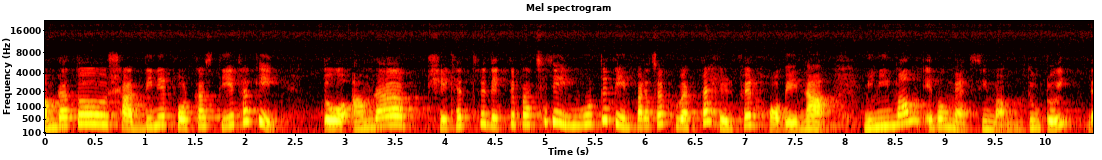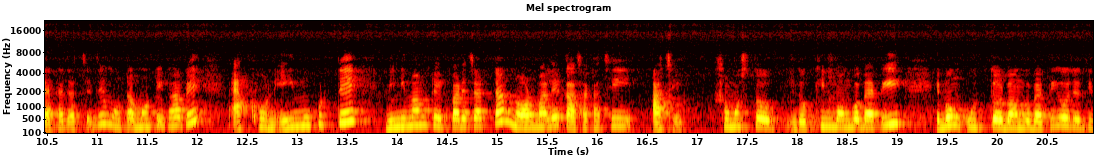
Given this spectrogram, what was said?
আমরা তো সাত দিনের ফোরকাস্ট দিয়ে থাকি, তো আমরা সেক্ষেত্রে দেখতে পাচ্ছি যে এই মুহূর্তে টেম্পারেচার খুব একটা হেরফের হবে না। মিনিমাম এবং ম্যাক্সিমাম দুটোই দেখা যাচ্ছে যে মোটামুটিভাবে এখন এই মুহূর্তে মিনিমাম টেম্পারেচারটা নর্মালের কাছাকাছি আছে। সমস্ত দক্ষিণবঙ্গব্যাপী এবং উত্তরবঙ্গব্যাপীও যদি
